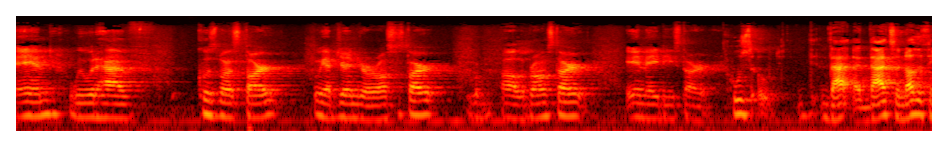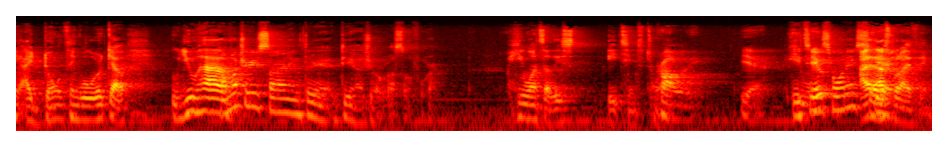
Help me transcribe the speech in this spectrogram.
and we would have Kuzma start. We had D'Angelo Russell start, Le- uh, LeBron start, and AD start. Who's that? That's another thing I don't think will work out. You have How much are you signing D'Ang- D'Angelo Russell for? he wants at least eighteen to twenty. Probably, yeah. 18, to 20? I, that's Yeah. what I think.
